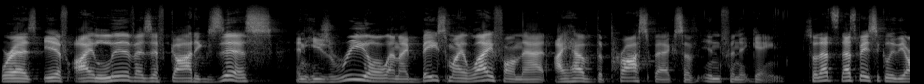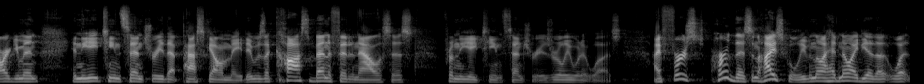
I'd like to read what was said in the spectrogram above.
Whereas if I live as if God exists and he's real and I base my life on that, I have the prospects of infinite gain. So that's, that's basically the argument in the 18th century that Pascal made. It was a cost benefit analysis from the 18th century, is really what it was. I first heard this in high school, even though I had no idea that, what,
